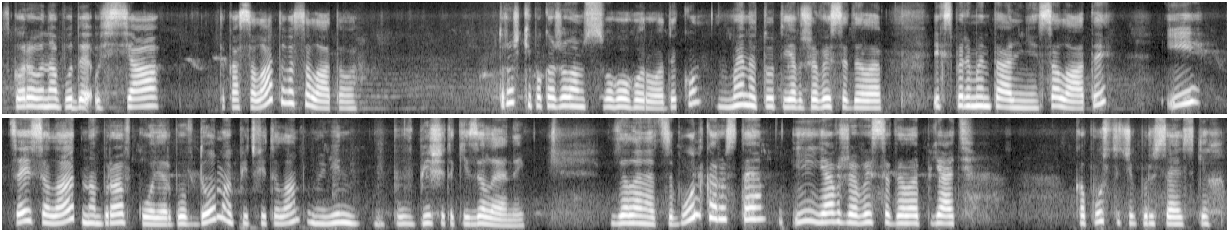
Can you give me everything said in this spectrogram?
Скоро вона буде уся така салатова-салатова. Трошки покажу вам свого городику. В мене тут я вже висадила експериментальні салати, і цей салат набрав колір, бо вдома під фітолампами він був більше такий зелений. Зелена цибулька росте, і я вже висадила 5 капусточок брюссельських.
